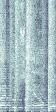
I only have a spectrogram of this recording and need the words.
flatfoot sound.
